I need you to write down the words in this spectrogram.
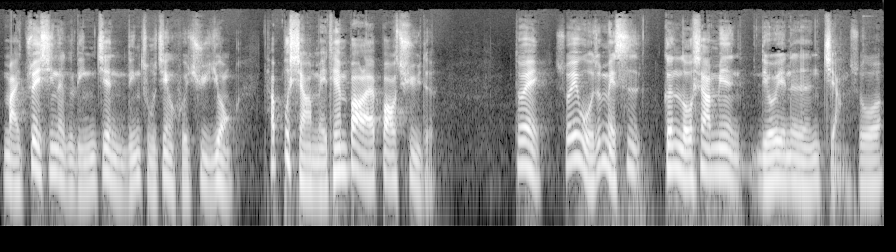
买最新的零件、零组件回去用。他不想每天抱来抱去的，对，所以我就每次跟楼下面留言的人讲说：“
